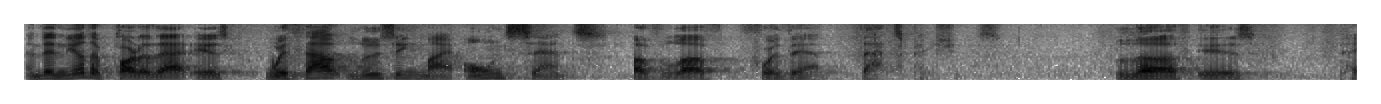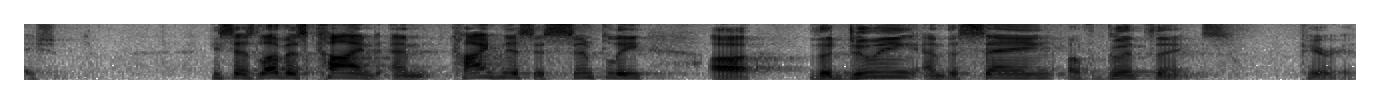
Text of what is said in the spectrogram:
And then the other part of that is without losing my own sense of love for them. That's patience. Love is patient. He says love is kind and kindness is simply uh, the doing and the saying of good things, period.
